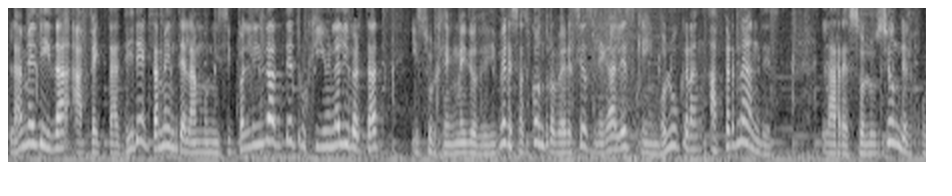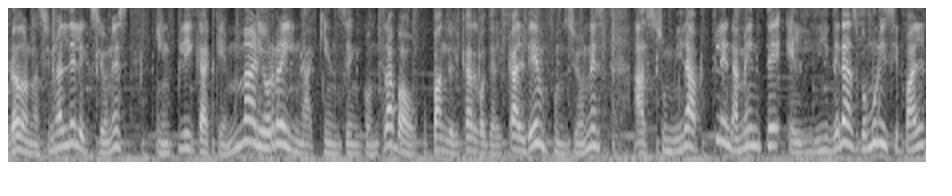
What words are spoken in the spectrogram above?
La medida afecta directamente a la municipalidad de Trujillo en la Libertad y surge en medio de diversas controversias legales que involucran a Fernández. La resolución del Jurado Nacional de Elecciones implica que Mario Reina, quien se encontraba ocupando el cargo de alcalde en funciones, asumirá plenamente el liderazgo municipal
